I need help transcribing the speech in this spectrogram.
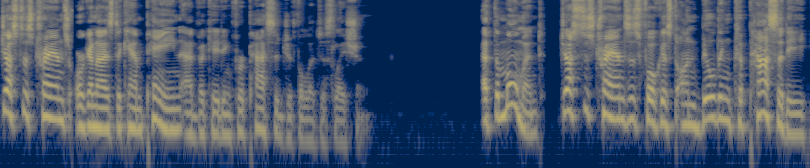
Justice Trans organized a campaign advocating for passage of the legislation. At the moment, Justice Trans is focused on building capacity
